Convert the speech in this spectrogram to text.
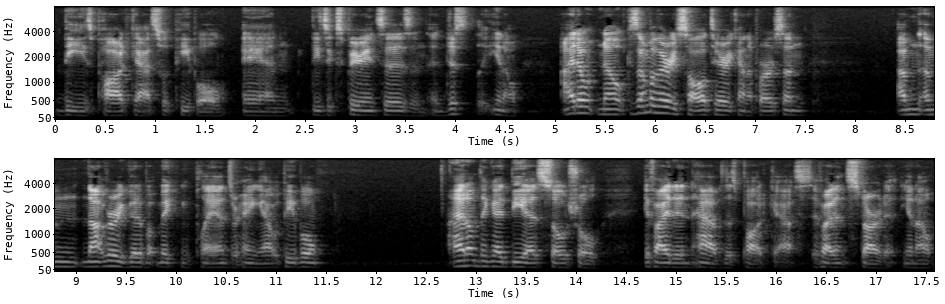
these podcasts with people and these experiences and, and just, you know, I don't know, because I'm a very solitary kind of person. I'm, I'm not very good about making plans or hanging out with people. I don't think I'd be as social if I didn't have this podcast, if I didn't start it, you know.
